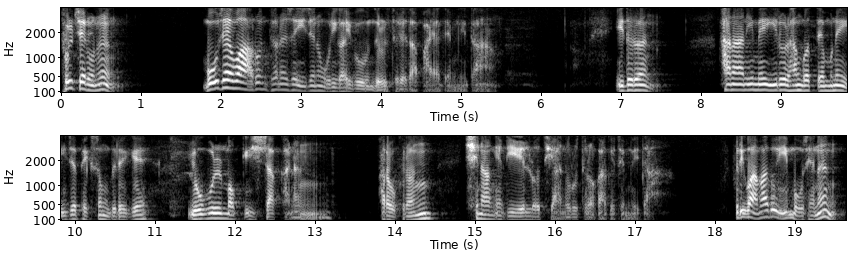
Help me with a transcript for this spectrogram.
둘째로는 모세와 아론 편에서 이제는 우리가 이 부분들을 들여다봐야 됩니다. 이들은 하나님의 일을 한 것 때문에 이제 백성들에게 욕을 먹기 시작하는 바로 그런 신앙의 리얼러티 안으로 들어가게 됩니다. 그리고 아마도 이 모세는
